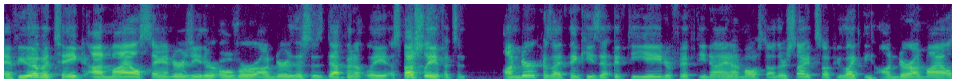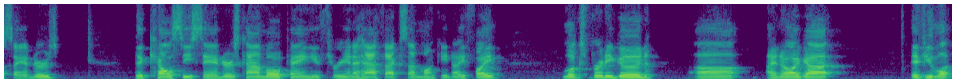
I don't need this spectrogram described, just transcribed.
If you have a take on Miles Sanders, either over or under, this is definitely, especially if it's an under, because I think he's at 58 or 59 on most other sites. So if you like the under on Miles Sanders, the Kelce Sanders combo paying you three and a half X on Monkey Knife Fight looks pretty good. Uh, I know I got. If you like,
